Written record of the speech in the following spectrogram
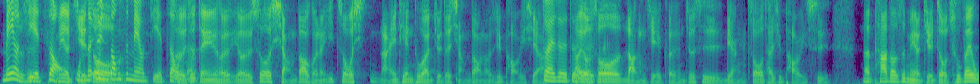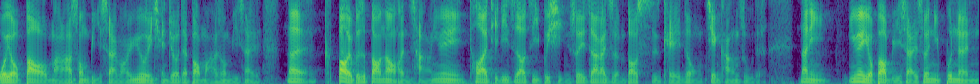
没有节奏，没有节奏，运动是没有节奏的，对，就等于有有的时候想到可能一周哪一天突然觉得想到，然后去跑一下，对对对，他有时候朗节可能就是两周才去跑一次，那他都是没有节奏，除非我有报马拉松比赛嘛，因为我以前就在报马拉松比赛，那报也不是报那种很长，因为后来体力知道自己不行，所以大概只能报十 K 这种健康组的，那你因为有报比赛，所以你不能。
